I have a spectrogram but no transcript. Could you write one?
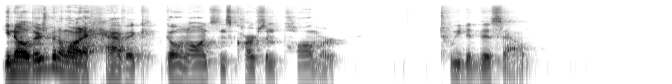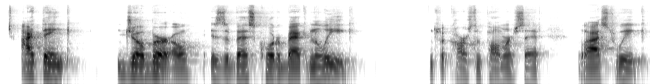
You know, there's been a lot of havoc going on since Carson Palmer tweeted this out. I think Joe Burrow is the best quarterback in the league. That's what Carson Palmer said last week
